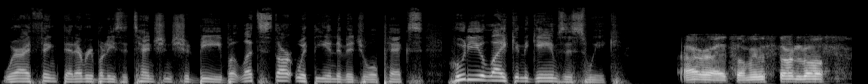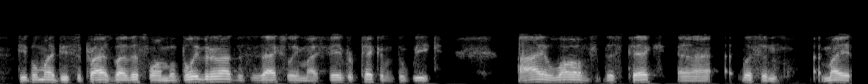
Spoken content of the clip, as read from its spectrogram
where I think that everybody's attention should be. But let's start with the individual picks. Who do you like in the games this week? All right, so I'm going to start it off. People might be surprised by this one, but believe it or not, this is actually my favorite pick of the week. I love this pick, and I, listen, I might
